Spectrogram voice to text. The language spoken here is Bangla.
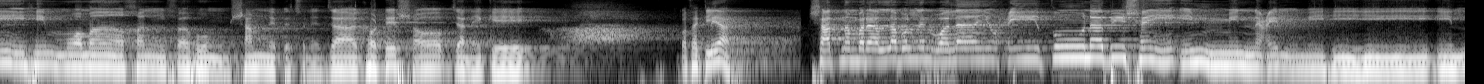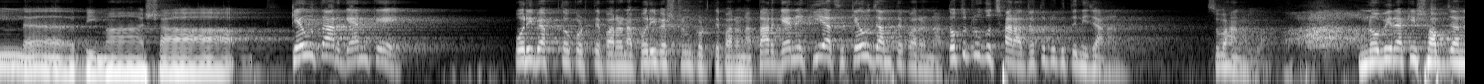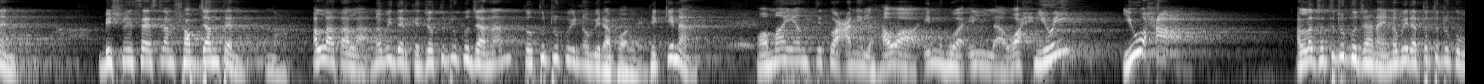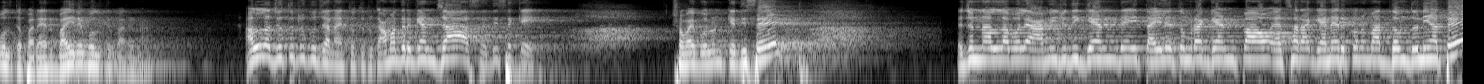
হিম খালফাহুম, সামনে পেছনে যা ঘটে সব জানে কে। কথা ক্লিয়ার? সাত নম্বরে আল্লাহ বললেন বিমা কেউ তার জ্ঞানকে পরিব্যাপ্ত করতে পারে না, পরিবেষ্টন করতে পারে না। তার জ্ঞানে কি আছে কেউ জানতে পারে না। ততটুকু ছাড়া যতটুকু তিনি জানান। আল্লাহ নবীরা কি সব জানেন? বিষ্ণু ইসা ইসলাম সব জানতেন? না। আল্লাহ তালা নবীদেরকে যতটুকু জানান, ততটুকুই নবীরা বলে। ঠিক কি না? অমায়ান্তিকু আনিল হাওয়া ইনহুয়া ইল্লা ওয়াহিউই ইউহা। আল্লাহ যতটুকু জানায়, নবীরা ততটুকু বলতে পারে, এর বাইরে বলতে পারে না। আল্লাহ যতটুকু জানায়, ততটুকু। আমাদের জ্ঞান যা আছে, দিছে কে? সবাই বলুন, কে দিছে? এজন্য আল্লাহ বলে, আমি যদি জ্ঞান দেই, তাইলে তোমরা জ্ঞান পাও। এছাড়া জ্ঞানের কোনো মাধ্যম দুনিয়াতে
